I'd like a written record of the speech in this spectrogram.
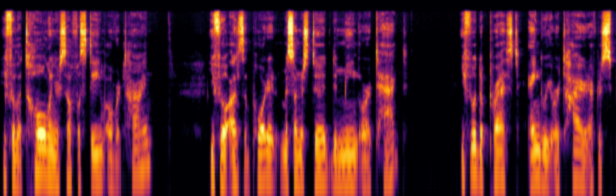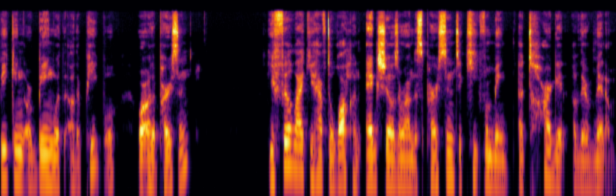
You feel a toll on your self esteem over time. You feel unsupported, misunderstood, demeaned, or attacked. You feel depressed, angry, or tired after speaking or being with other people or other person you feel like you have to walk on eggshells around this person to keep from being a target of their venom.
